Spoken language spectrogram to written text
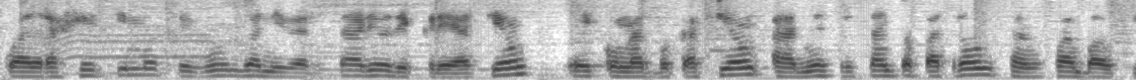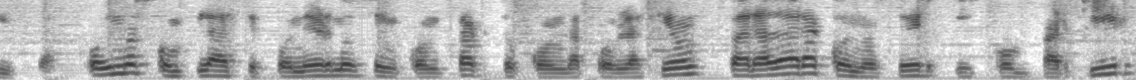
cuadragésimo segundo aniversario de creación eh, con advocación a nuestro santo patrón San Juan Bautista. Hoy nos complace ponernos en contacto con la población para dar a conocer y compartir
